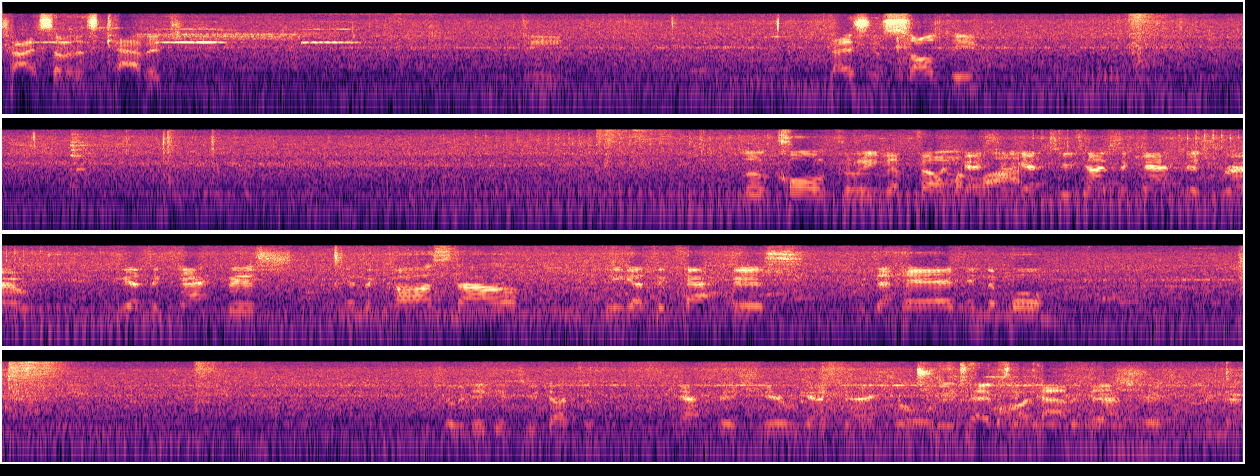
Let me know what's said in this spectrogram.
Try some of this cabbage. Mm. Nice and salty. A little cold we've been filming Okay, a so lot. you got two types of catfish, bro. You got the catfish in the cod style, and you got the catfish the head and the mum. So we did get two types of catfish here. We got the actual Two types of body the catfish. catfish and the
